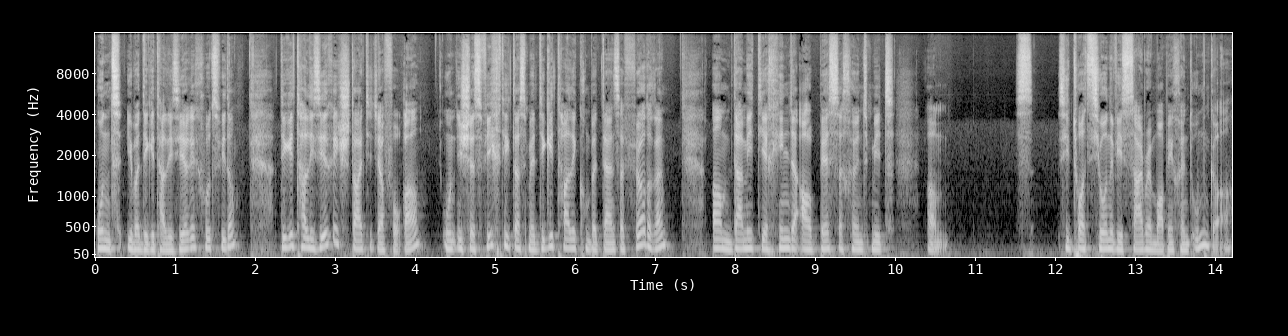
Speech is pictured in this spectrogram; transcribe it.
und über Digitalisierung kurz wieder. Digitalisierung startet ja voran. Und ist es wichtig, dass wir digitale Kompetenzen fördern, ähm, damit die Kinder auch besser können mit ähm, Situationen wie Cybermobbing können umgehen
